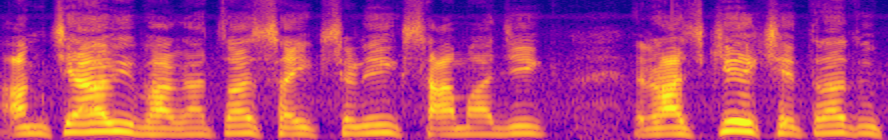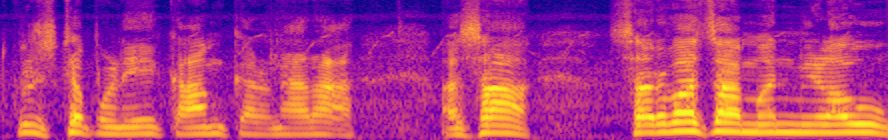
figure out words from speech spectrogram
आमच्या विभागाचा शैक्षणिक सामाजिक राजकीय क्षेत्रात उत्कृष्टपणे काम करणारा असा सर्वाचा मन मिळावू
